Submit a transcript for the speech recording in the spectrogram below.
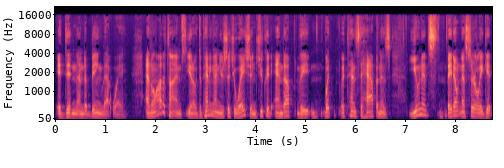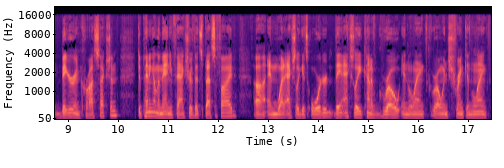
it didn't end up being that way. And a lot of times, you know, depending on your situations, you could end up the what what tends to happen is units they don't necessarily get bigger in cross section, depending on the manufacturer that's specified uh, and what actually gets ordered. They actually kind of grow in length, grow and shrink in length,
